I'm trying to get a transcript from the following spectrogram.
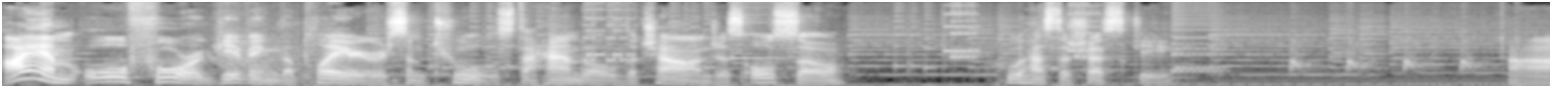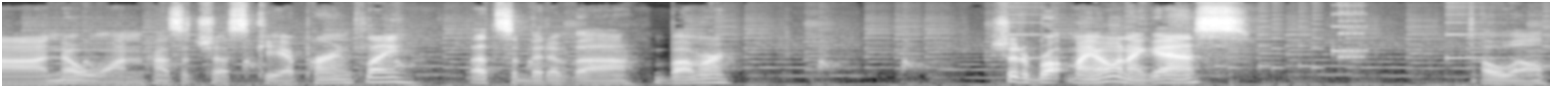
I am all for giving the player some tools to handle the challenges. Also, who has the chest key? Uh, no one has a chest key, apparently. That's a bit of a bummer. Should have brought my own, I guess. Oh well.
